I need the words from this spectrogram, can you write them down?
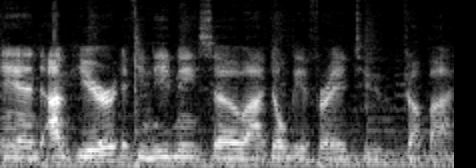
and I'm here if you need me, so uh, don't be afraid to drop by.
